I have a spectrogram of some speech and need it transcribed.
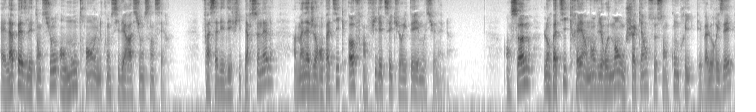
elle apaise les tensions en montrant une considération sincère. Face à des défis personnels, un manager empathique offre un filet de sécurité émotionnelle. En somme, l'empathie crée un environnement où chacun se sent compris et valorisé,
